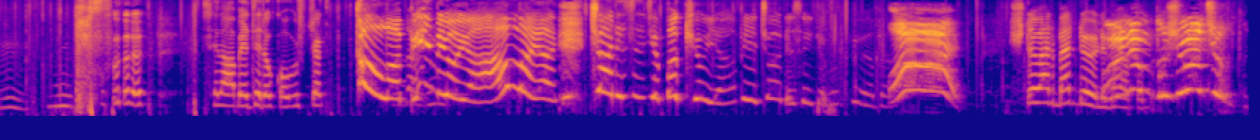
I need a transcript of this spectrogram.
Hmm. Selametine kavuşacak. Allah bilmiyor ya. Allah ya. Çaresizce bakıyor ya. Bir çaresizce bakıyor ya. Oy! İşte ben, ben de öyle bir. Oyunum dışarı çıktı.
